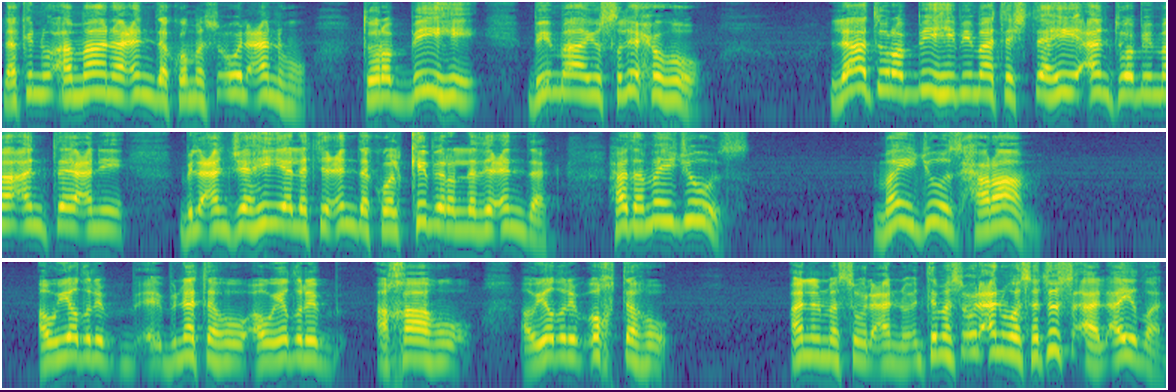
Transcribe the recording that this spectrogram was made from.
لكنه أمانة عندك ومسؤول عنه. تربيه بما يصلحه. لا تربيه بما تشتهيه أنت وبما أنت يعني بالعنجهية التي عندك والكبر الذي عندك. هذا ما يجوز. ما يجوز حرام. أو يضرب ابنته أو يضرب أخاه أو يضرب أخته. أنا المسؤول عنه. أنت مسؤول عنه وستسأل أيضا.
